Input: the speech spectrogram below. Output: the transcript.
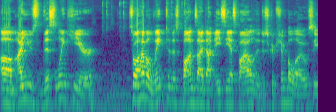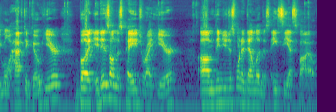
Um, I use this link here. So I'll have a link to this bonzi.acs file in the description below, so you won't have to go here, but it is on this page right here. Um, then you just want to download this ACS file.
